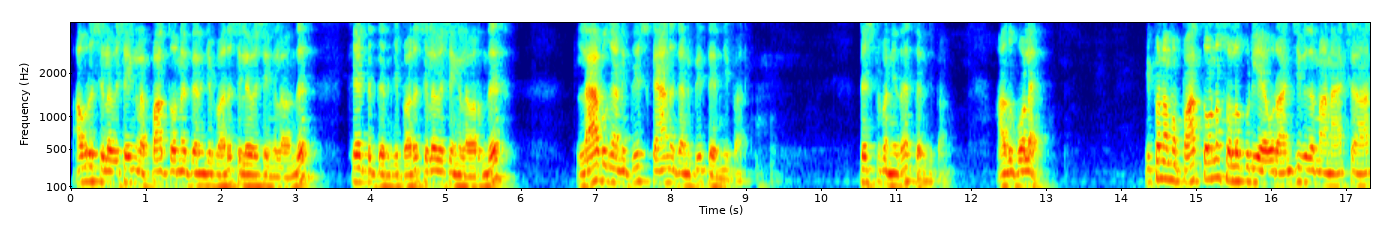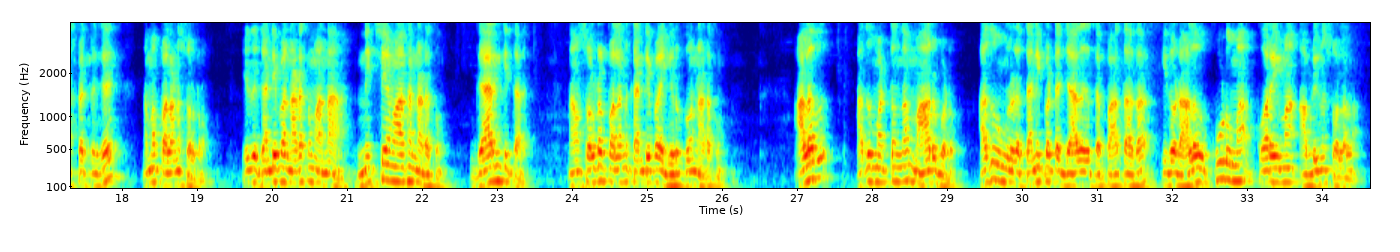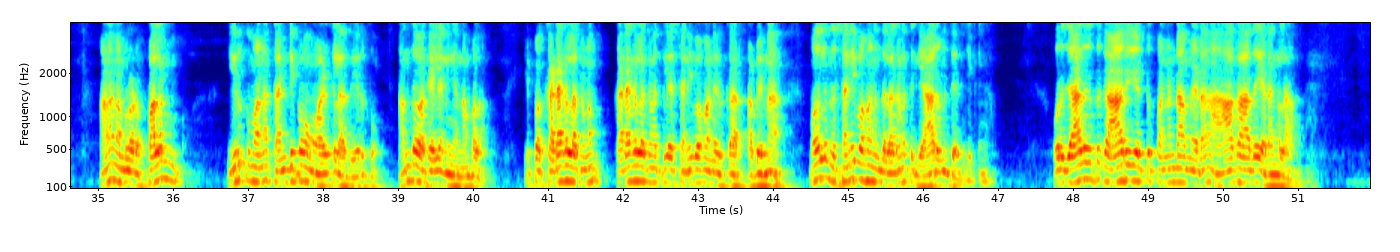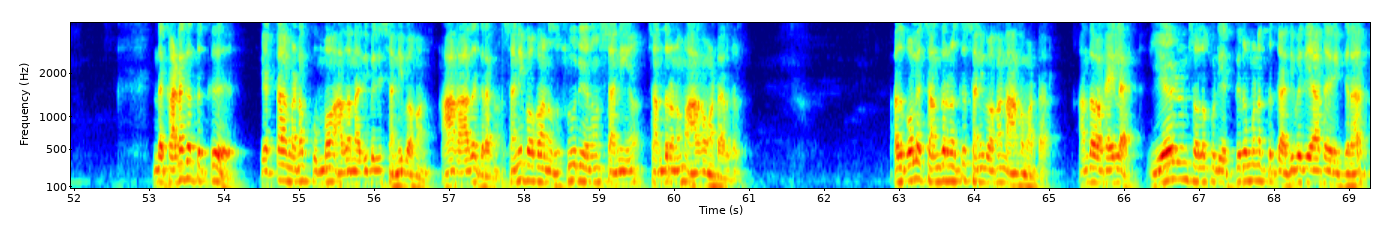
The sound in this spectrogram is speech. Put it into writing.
அவர் சில விஷயங்களை பார்த்தோன்னே தெரிஞ்சுப்பார். சில விஷயங்களை வந்து கேட்டு தெரிஞ்சுப்பார். சில விஷயங்களை வந்து லேபுக்கு அனுப்பி ஸ்கேனுக்கு அனுப்பி தெரிஞ்சுப்பார். டெஸ்ட் பண்ணி தான் தெரிஞ்சுப்பாங்க. அதுபோல் இப்போ நம்ம பார்த்தோன்னு சொல்லக்கூடிய ஒரு அஞ்சு விதமான ஆக்ஷன் ஆஸ்பெக்ட்டுக்கு நம்ம பலனை சொல்கிறோம் இது கண்டிப்பாக நடக்குமான்னா நிச்சயமாக நடக்கும். கேரண்டி தரேன். நான் சொல்கிற பலன் கண்டிப்பாக இருக்கும் நடக்கும். அளவு அது மட்டும்தான் மாறுபடும். அது உங்களோட தனிப்பட்ட ஜாதகத்தை பார்த்தா தான் இதோட அளவு கூடுமா குறையுமா அப்படின்னு சொல்லலாம். ஆனால் நம்மளோட பலன் இருக்குமானா கண்டிப்பாக உங்கள் வாழ்க்கையில் அது இருக்கும். அந்த வகையில் நீங்கள் நம்பலாம். இப்போ கடக லக்னம் கடக லக்னத்தில் சனி பகவான் இருக்கார் அப்படின்னா முதல்ல இந்த சனி பகவான் இந்த லக்னத்துக்கு யாருன்னு தெரிஞ்சுக்கோங்க. ஒரு ஜாதகத்துக்கு ஆறு எட்டு பன்னெண்டாம் இடம் ஆகாத இடங்களாகும். இந்த கடகத்துக்கு எட்டாம் இடம் கும்பம் அதன் அதிபதி சனி பகவான். ஆகாத கிரகம். சனி பகவானுக்கு சூரியனும் சனியும் சந்திரனும் ஆக மாட்டார்கள். அதுபோல் சந்திரனுக்கு சனி பகவான் ஆக மாட்டார். அந்த வகையில் ஏழுன்னு சொல்லக்கூடிய திருமணத்துக்கு அதிபதியாக இருக்கிறார்.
